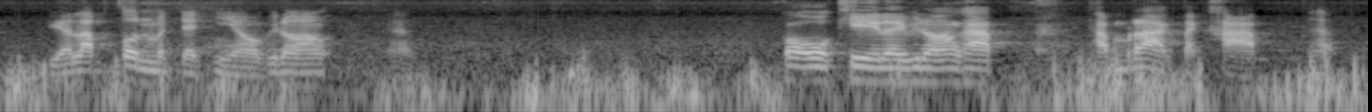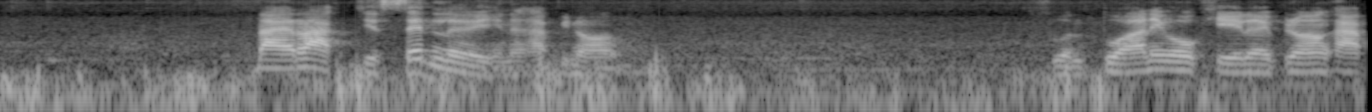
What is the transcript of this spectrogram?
ำเดี๋ยวลำต้นมันจะเหี่ยวพี่น้องก็โอเคเลยพี่น้องครับ ทำรากตะขาบนะครับ ได้รากเจ็ดเส้นเลยนะครับพี่น้อง ส่วนตัวนี่โอเคเลยพี่น้องครับ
